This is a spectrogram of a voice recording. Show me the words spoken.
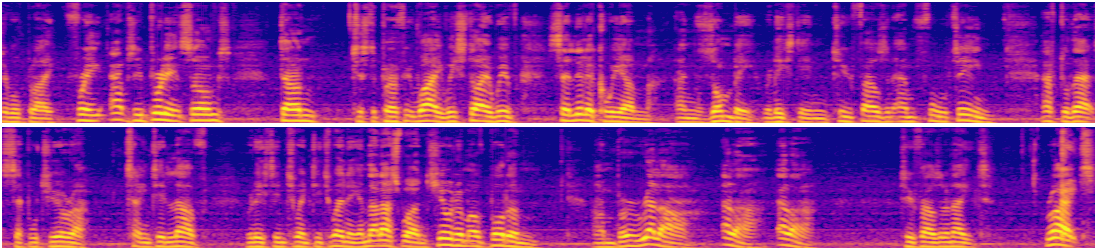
Triple play. Three absolutely brilliant songs done just the perfect way. We started with Soliloquium and Zombie, released in 2014. After that, Sepultura, Tainted Love, released in 2020. And that last one, Children of Bodom, Umbrella, Ella, Ella, 2008. Right,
